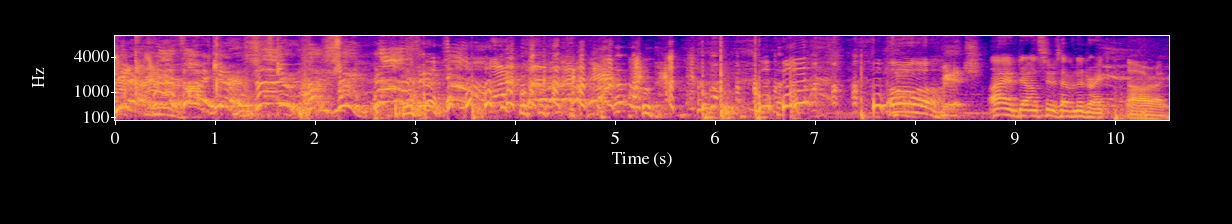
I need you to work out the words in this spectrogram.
Get out of here! Sorry. Get out! Shoot! Oh, Bitch! I am downstairs having a drink. All right.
